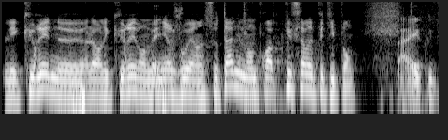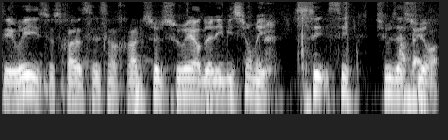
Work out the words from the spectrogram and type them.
les curés ne, alors les curés vont venir jouer en soutane, mais on ne pourra plus faire le petit pont. Bah écoutez, oui, ce sera, ce sera le seul sourire de l'émission, mais c'est, je vous assure,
